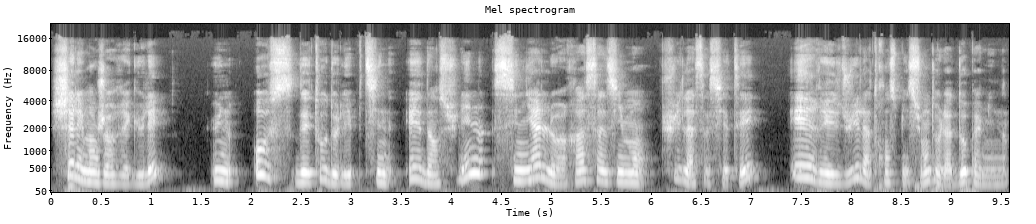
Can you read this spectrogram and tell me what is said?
Chez les mangeurs régulés, une hausse des taux de leptine et d'insuline signale le rassasiement puis la satiété et réduit la transmission de la dopamine.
